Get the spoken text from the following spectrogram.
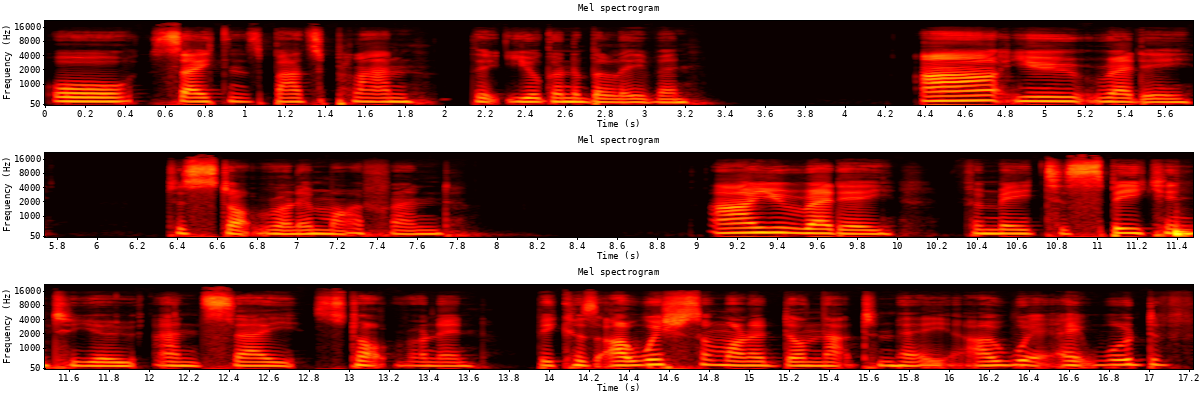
or Satan's bad plan that you're going to believe in? Are you ready to stop running, my friend? Are you ready for me to speak into you and say, stop running? Because I wish someone had done that to me. I w- it would have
